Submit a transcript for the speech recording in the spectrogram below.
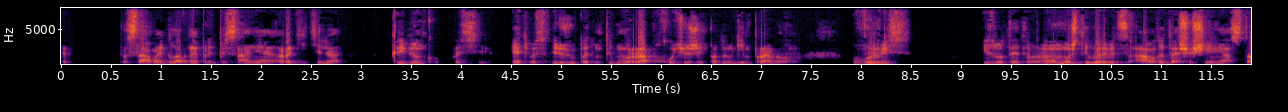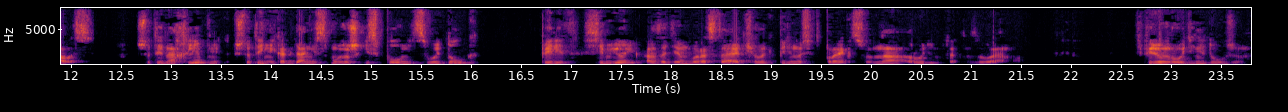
Это самое главное предписание родителя к ребенку в России. Я тебя содержу, поэтому ты мой раб. Хочешь жить по другим правилам? Вырвись из вот этого. Он может и вырвется, а вот это ощущение осталось, что ты нахлебник, что ты никогда не сможешь исполнить свой долг перед семьей, а затем вырастает, человек переносит проекцию на родину, так называемую. Теперь он родине должен.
